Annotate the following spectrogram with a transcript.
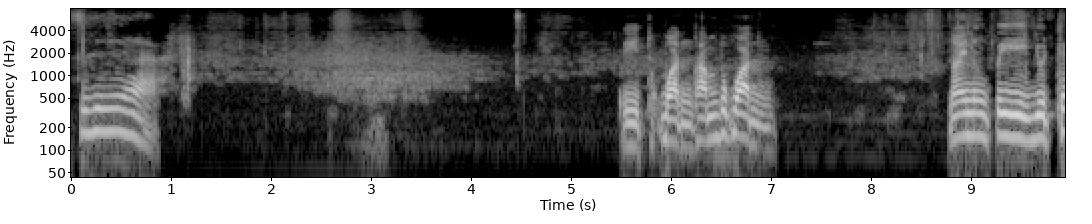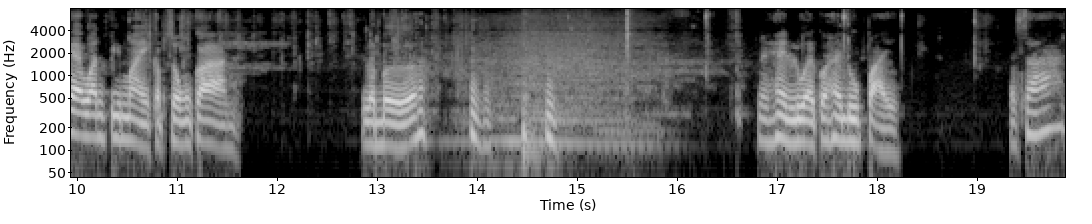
เสื้อ รีทุกวันทำทุกวัน ในหนึ่งปีหยุดแค่วันปีใหม่กับสงการระเบอไม่ให้รวยก็ให้รู้ไป อาซาน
